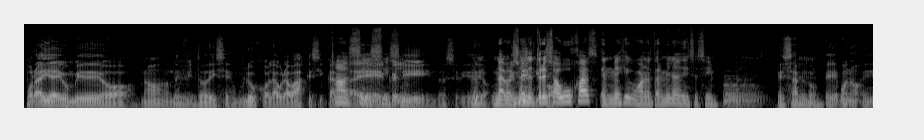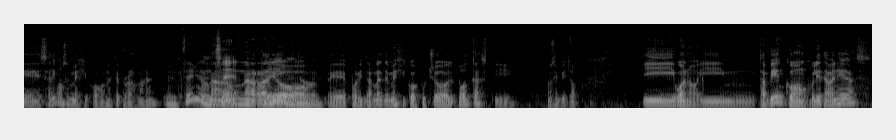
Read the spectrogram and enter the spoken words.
por ahí hay un video, ¿no? Donde Mm. Fito dice un lujo, Laura Vázquez y canta Ah, sí, él. sí, Qué sí. lindo ese video. La versión de tres agujas en México cuando termina dice sí. Exacto. Mm. Eh, bueno, eh, salimos en México con este programa, ¿eh? ¿En serio? Una, Sí. una radio eh, por internet de México escuchó el podcast y nos invitó. Y bueno, y mm, también con Julieta Venegas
